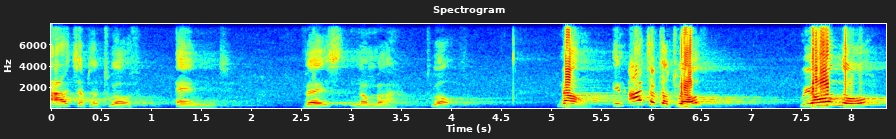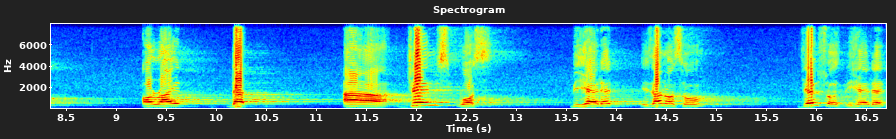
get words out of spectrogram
Acts chapter 12 and verse number 12. Now, in Acts chapter 12, we all know, all right, that uh, James was beheaded. Is that not so? James was beheaded.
